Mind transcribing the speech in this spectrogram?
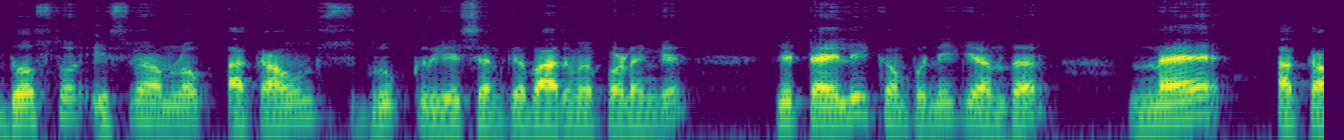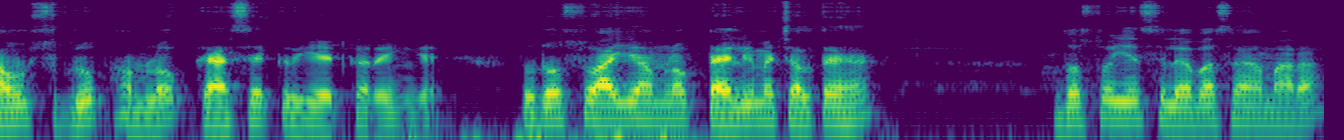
दोस्तों, इसमें हम लोग अकाउंट्स ग्रुप क्रिएशन के बारे में पढ़ेंगे, कि टैली कंपनी के अंदर नए अकाउंट्स ग्रुप हम लोग कैसे क्रिएट करेंगे। तो दोस्तों, आइए हम लोग टैली में चलते हैं। दोस्तों, ये सिलेबस है हमारा।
